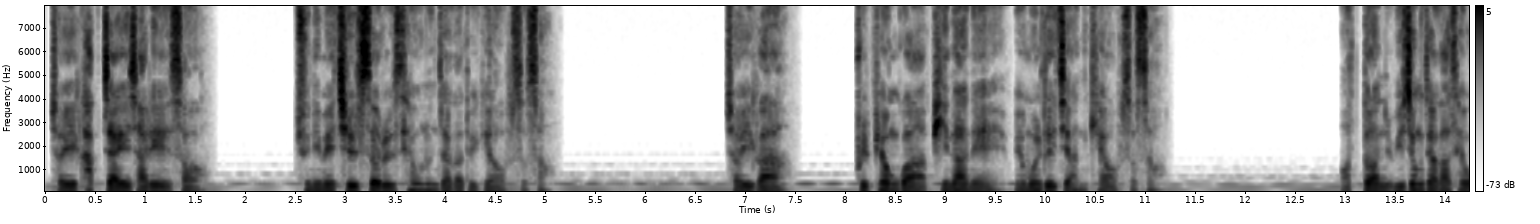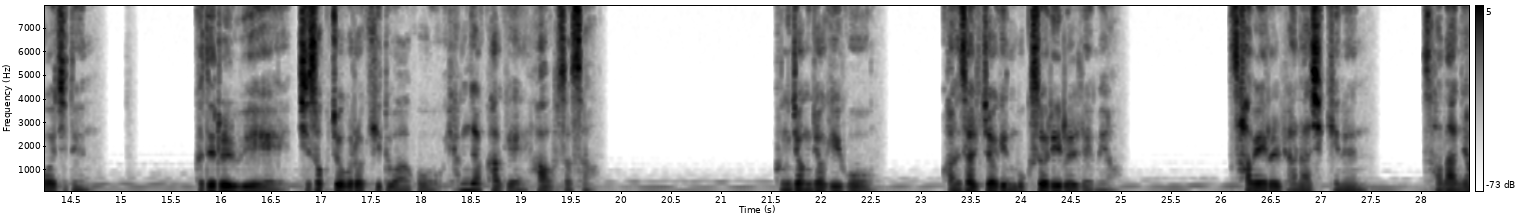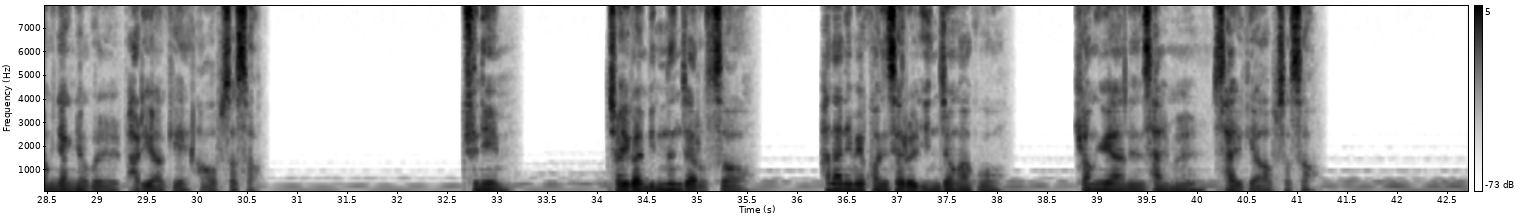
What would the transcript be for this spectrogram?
저희 각자의 자리에서 주님의 질서를 세우는 자가 되게 하옵소서. 저희가 불평과 비난에 매몰되지 않게 하옵소서. 어떤 위정자가 세워지든 그들을 위해 지속적으로 기도하고 협력하게 하옵소서. 긍정적이고 건설적인 목소리를 내며 사회를 변화시키는 선한 영향력을 발휘하게 하옵소서. 주님, 저희가 믿는 자로서 하나님의 권세를 인정하고 경외하는 삶을 살게 하옵소서.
